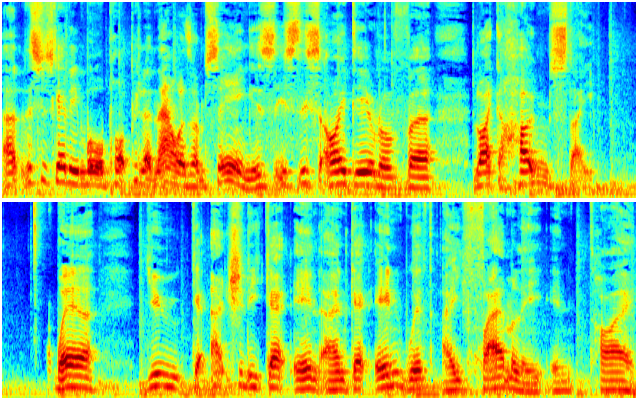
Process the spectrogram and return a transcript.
uh, this is getting more popular now as I'm seeing is is this idea of uh, like a homestay where you get, actually get in and get in with a family in Thai.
